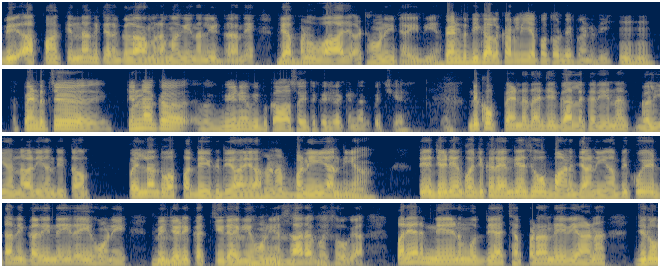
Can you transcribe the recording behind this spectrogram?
ਵੀ ਆਪਾਂ ਕਿੰਨਾ ਕੁ ਚਿਰ ਗੁਲਾਮ ਰਵਾਂਗੇ ਇਹਨਾਂ ਲੀਡਰਾਂ ਦੇ ਤੇ ਆਪਾਂ ਨੂੰ ਆਵਾਜ਼ ਉਠਾਉਣੀ ਚਾਹੀਦੀ ਆ। ਪਿੰਡ ਦੀ ਗੱਲ ਕਰ ਲਈ ਆਪਾਂ ਤੁਹਾਡੇ ਪਿੰਡ ਦੀ। ਹੂੰ ਹੂੰ। ਤੇ ਪਿੰਡ 'ਚ ਕਿੰਨਾ ਕੁ ਵੇਣੇ ਵੀ ਵਿਕਾਸ ਤੱਕ ਜਿਹੜਾ ਕਿੰਨਾ ਕੁ ਪਿੱਛੇ ਹੈ ਦੇਖੋ ਪਿੰਡ ਦਾ ਜੇ ਗੱਲ ਕਰੀਏ ਨਾ ਗਲੀਆਂ ਨਾਲੀਆਂ ਦੀ ਤਾਂ ਪਹਿਲਾਂ ਤੋਂ ਆਪਾਂ ਦੇਖਦੇ ਆਏ ਆ ਹਨਾ ਬਣੀ ਜਾਂਦੀਆਂ ਤੇ ਜਿਹੜੀਆਂ ਕੁਝ ਕੁ ਰਹਿੰਦੀਆਂ ਸੀ ਉਹ ਬਣ ਜਾਣੀਆਂ ਵੀ ਕੋਈ ਇਦਾਂ ਦੀ ਗਲੀ ਨਹੀਂ ਰਹੀ ਹੋਣੀ ਵੀ। ਜਿਹੜੀ ਕੱਚੀ ਰਹਿ ਗਈ ਹੋਣੀ ਆ ਸਾਰਾ। ਕੁਝ ਹੋ ਗਿਆ ਪਰ ਯਾਰ ਮੇਨ ਮੁੱਦੇ ਆ ਛੱਪੜਾਂ ਦੇ ਵੀ ਹਨਾ ਜਦੋਂ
